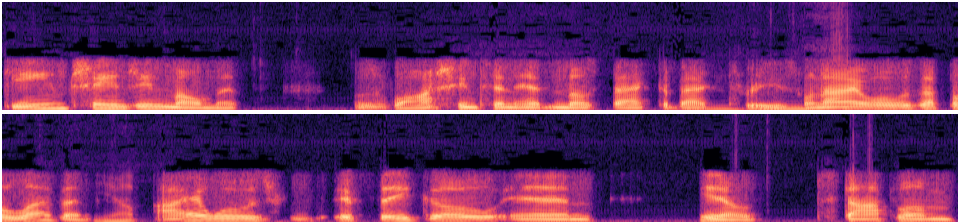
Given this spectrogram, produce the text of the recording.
game changing moment was Washington hitting those back to back threes when Iowa was up 11. Yep. Iowa was, if they go and, you know, stop them,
